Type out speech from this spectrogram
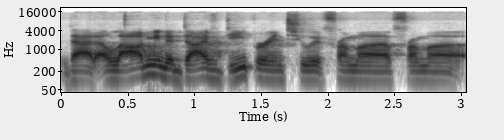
that allowed me to dive deeper into it from a from a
